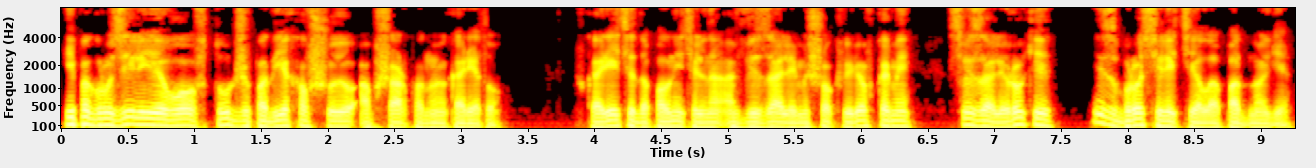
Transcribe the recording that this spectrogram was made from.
и погрузили его в тут же подъехавшую обшарпанную карету. В карете дополнительно обвязали мешок веревками, связали руки и сбросили тело под ноги.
